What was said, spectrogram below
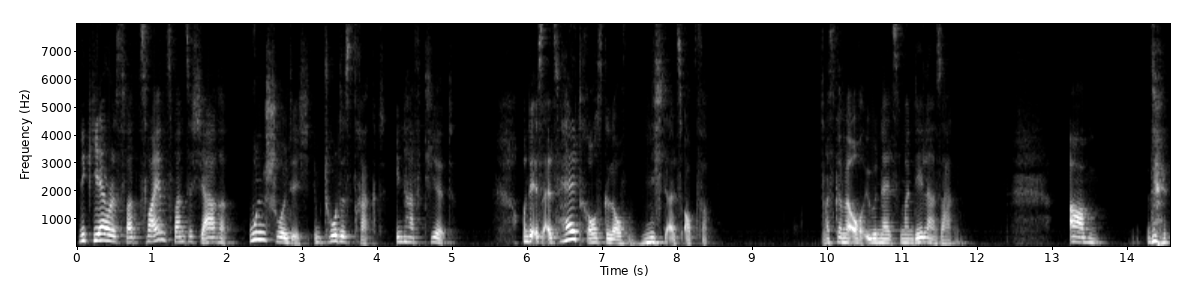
Nick Yaris war 22 Jahre unschuldig im Todestrakt, inhaftiert. Und er ist als Held rausgelaufen, nicht als Opfer. Das können wir auch über Nelson Mandela sagen. Ähm,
